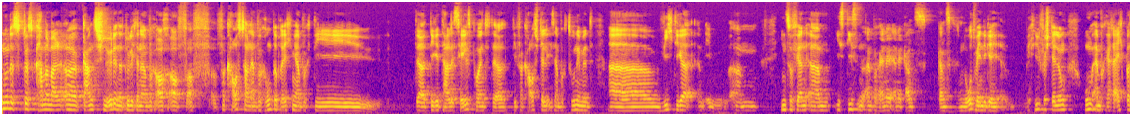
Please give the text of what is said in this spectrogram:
Nun, das, das kann man mal äh, ganz schnöde natürlich dann einfach auch auf, auf Verkaufszahlen einfach runterbrechen. Einfach die, der digitale Sales Point, der, die Verkaufsstelle ist einfach zunehmend äh, wichtiger. Ähm, ähm, insofern ähm, ist dies einfach eine, eine ganz, ganz notwendige Hilfestellung, um einfach erreichbar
